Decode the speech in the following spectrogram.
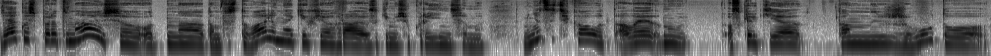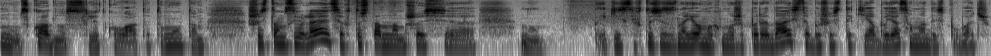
Я якось перетинаюся от на там фестивалі, на яких я граю з якимись українцями. Мені це цікаво, але ну, оскільки я там не живу, то ну, складно слідкувати. Тому там щось там з'являється, хтось там нам щось, е, ну, якийсь хтось із знайомих може передасть або щось таке, або я сама десь побачу.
